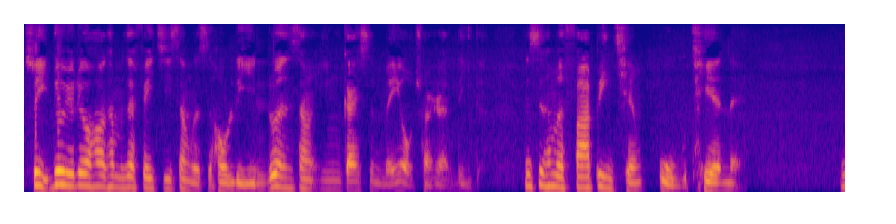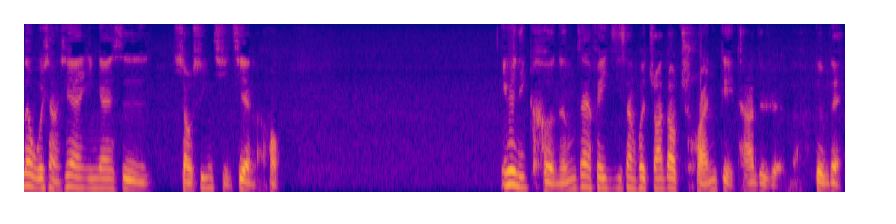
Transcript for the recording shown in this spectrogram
所以六月六号他们在飞机上的时候，理论上应该是没有传染力的。但是他们发病前五天呢，那我想现在应该是小心起见了哈，因为你可能在飞机上会抓到传给他的人啊，对不对？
